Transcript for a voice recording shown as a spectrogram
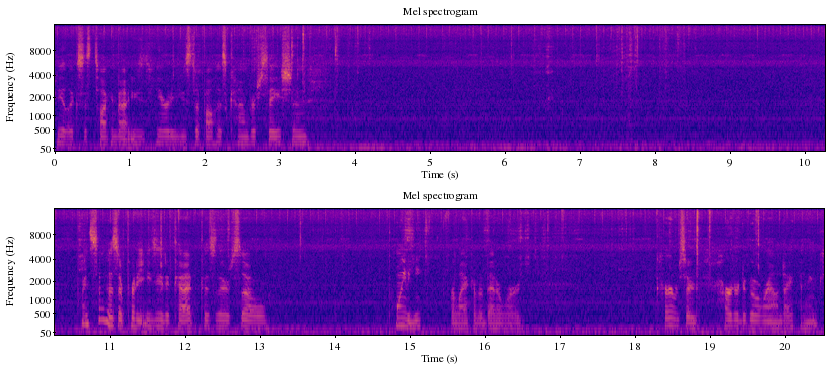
Felix is talking about he already used up all his conversation. Poinsettias are pretty easy to cut because they're so pointy, for lack of a better word. Curves are harder to go around, I think.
